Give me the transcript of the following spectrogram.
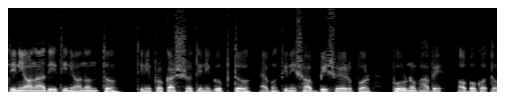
তিনি অনাদি, তিনি অনন্ত, তিনি প্রকাশ্য, তিনি গুপ্ত এবং তিনি সব বিষয়ের উপর পূর্ণভাবে অবগত।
